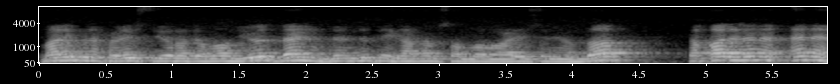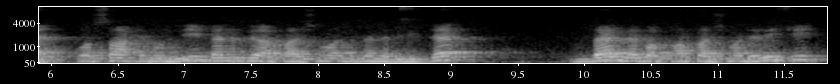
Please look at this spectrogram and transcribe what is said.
Malik bin Hüveys diyor radıyallahu anh diyor ben döndüm Peygamber sallallahu aleyhi ve sellem yanında فقال لنا انا وصاحب li benim bir arkadaşım vardı benimle birlikte ben ve bak arkadaşıma dedi ki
